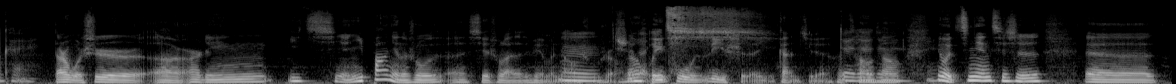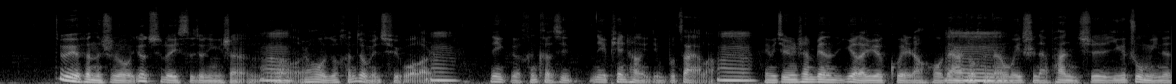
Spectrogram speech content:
，OK，但是我是呃二零一七年一八年的时候呃写出来的那篇文章，嗯是不是？是的好像回顾历史的感觉，很沧桑。因为我今年其实呃六月份的时候又去了一次旧金山，嗯然后我就很久没去过了。嗯那个很可惜，那个片场已经不在了。嗯因为旧金山变得越来越贵，然后大家都很难维持，哪怕你是一个著名的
